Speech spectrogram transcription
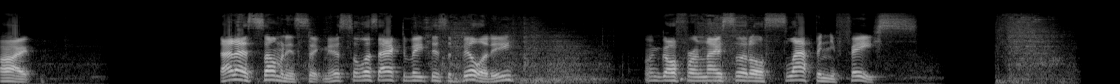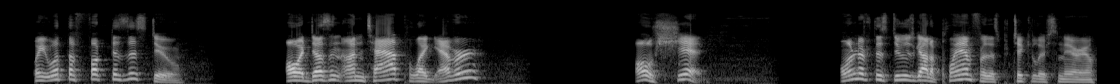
Alright. That has summoning sickness, so let's activate this ability. I'm gonna go for a nice little slap in your face. Wait, what the fuck does this do? Oh, it doesn't untap, like, ever? Oh, shit. I wonder if this dude's got a plan for this particular scenario.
